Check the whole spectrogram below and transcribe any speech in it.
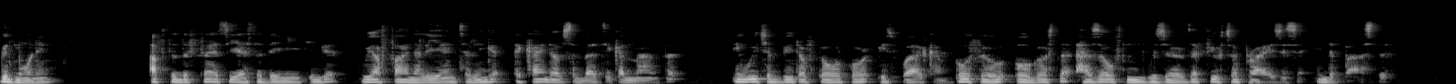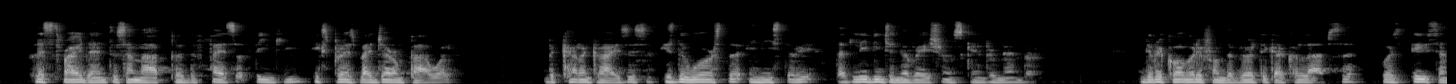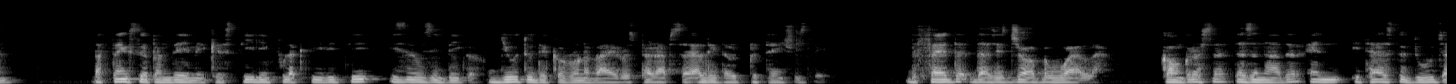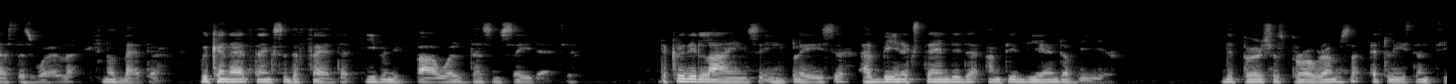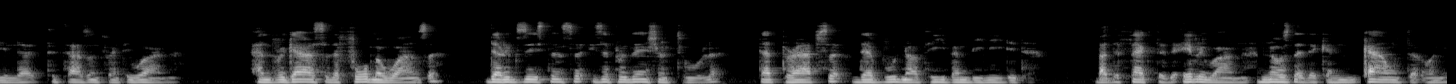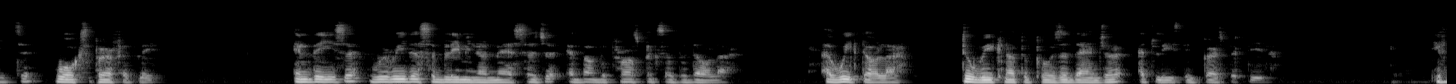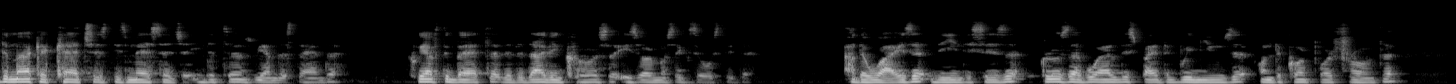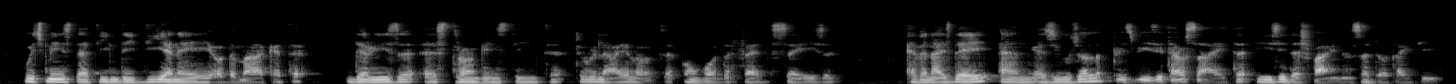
Good morning. After the Fed's yesterday meeting, we are finally entering a kind of sabbatical month in which a bit of torpor is welcome, although August has often reserved a few surprises in the past. Let's try then to sum up the Fed's thinking expressed by Jerome Powell. The current crisis is the worst in history that living generations can remember. The recovery from the vertical collapse was hastened but thanks to a pandemic still in full activity is losing vigor due to the coronavirus perhaps a little pretentiously. The Fed does its job well. Congress does another and it has to do just as well, if not better. We can add thanks to the Fed, even if Powell doesn't say that. The credit lines in place have been extended until the end of the year. The purchase programs at least until uh, 2021 and regards the former ones, their existence is a prudential tool that perhaps there would not even be needed. But the fact that everyone knows that they can count on it works perfectly. In this, we read a subliminal message about the prospects of the dollar. A weak dollar, too weak not to pose a danger, at least in perspective. If the market catches this message in the terms we understand, we have to bet that the diving course is almost exhausted. Otherwise, the indices close up well despite the grim news on the corporate front, which means that in the DNA of the market, there is a strong instinct to rely a lot on what the Fed says. Have a nice day, and as usual, please visit our site easy-finance.it.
